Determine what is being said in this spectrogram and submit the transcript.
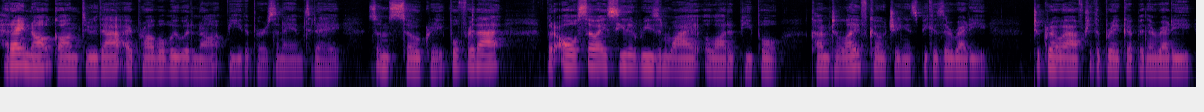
had I not gone through that I probably would not be the person I am today so I'm so grateful for that but also I see the reason why a lot of people come to life coaching is because they're ready to grow after the breakup and they're ready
